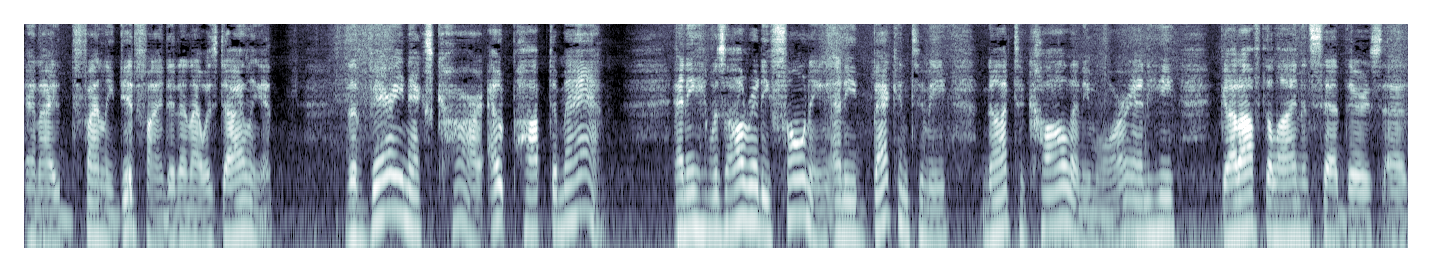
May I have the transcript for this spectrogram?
and I finally did find it, and I was dialing it, the very next car out popped a man and he was already phoning and he beckoned to me not to call anymore and he got off the line and said there's a,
